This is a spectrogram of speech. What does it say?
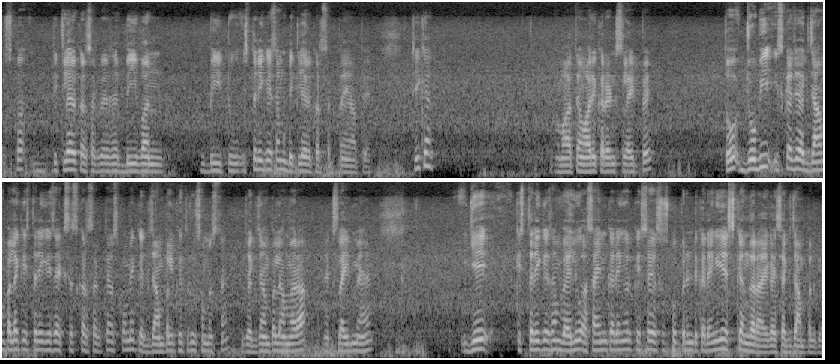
उसका डिक्लेयर कर सकते हैं, जैसे बी वन बी टू इस तरीके से हम डिक्लेयर कर सकते हैं यहाँ पे, ठीक है? हम आते हैं हमारी करंट स्लाइड पे। तो जो भी इसका जो एग्ज़ाम्पल है, किस तरीके से एक्सेस कर सकते हैं, उसको हम एक एग्ज़ाम्पल के थ्रू समझते हैं, जो एग्ज़ाम्पल हमारा नेक्स्ट स्लाइड में है। ये किस तरीके से हम वैल्यू असाइन करेंगे और किस तरह से उसको प्रिंट करेंगे, ये इसके अंदर आएगा इस एग्ज़ाम्पल के।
